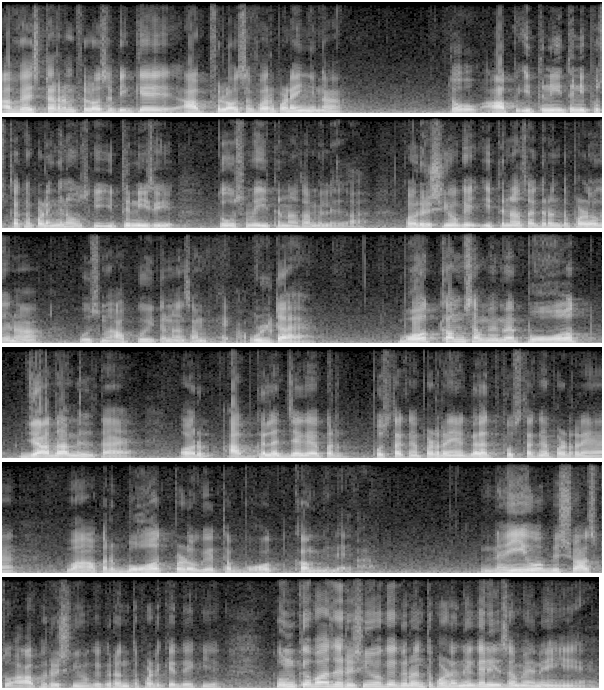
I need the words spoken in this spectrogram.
आप वेस्टर्न फिलोसफी के, आप फिलोसोफर पढ़ेंगे ना तो आप इतनी इतनी पुस्तकें पढ़ेंगे ना उसकी, इतनी सी तो उसमें इतना सा मिलेगा। और ऋषियों के इतना सा ग्रंथ पढ़ोगे ना, उसमें आपको इतना सा मिलेगा। उल्टा है। बहुत कम समय में बहुत ज़्यादा मिलता है। और आप गलत जगह पर पुस्तकें पढ़ रहे हैं, गलत पुस्तकें पढ़ रहे हैं, वहाँ पर बहुत पढ़ोगे तब बहुत कम मिलेगा। नहीं हो विश्वास तो आप ऋषियों के ग्रंथ पढ़ के देखिए। तो उनके पास ऋषियों के ग्रंथ पढ़ने के लिए समय नहीं है।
